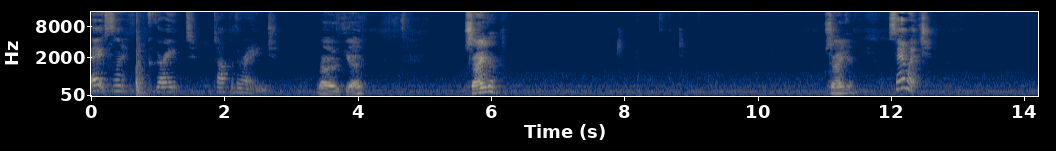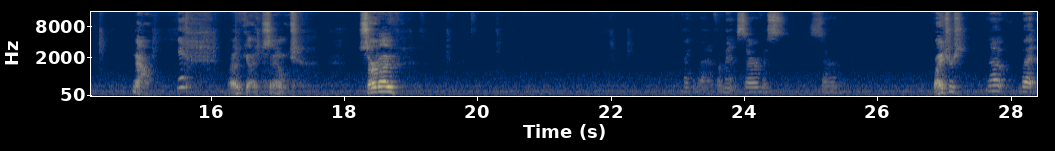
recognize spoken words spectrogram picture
Excellent. Great. Top of the range. Okay. Singer. Singer. Sandwich. No. Yeah. Okay. Sandwich. Servo. Think about it for a minute. Service. Serve. Waitress. No, but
